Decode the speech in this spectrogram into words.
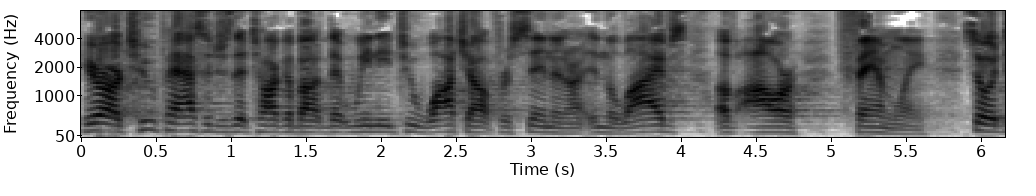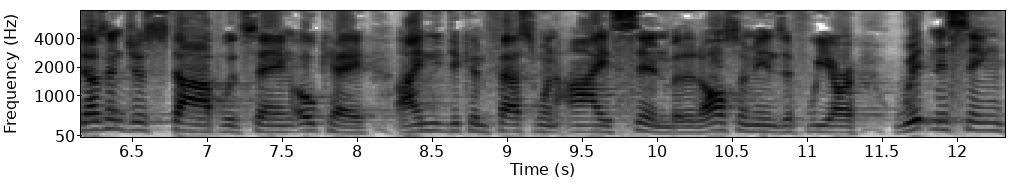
Here are two passages that talk about that we need to watch out for sin in, our, in the lives of our family. So it doesn't just stop with saying, okay, I need to confess when I sin, but it also means if we are witnessing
